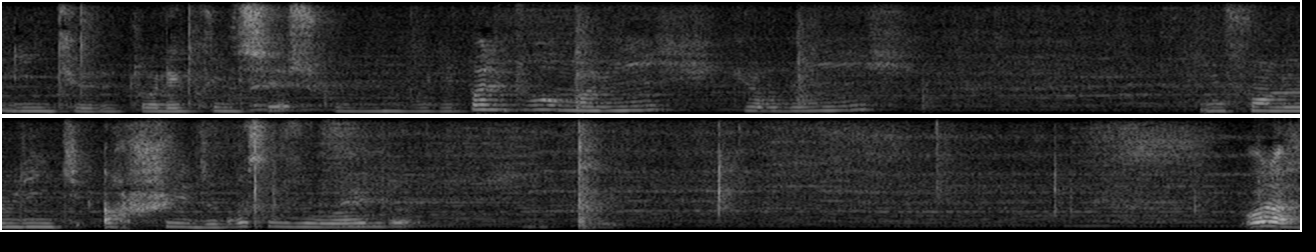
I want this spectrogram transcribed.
Link de Toilette Princess que vous ne voyez pas du tout à mon avis. Kirby. Enfin le Link Archer de Breath of the Wild. Voilà,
